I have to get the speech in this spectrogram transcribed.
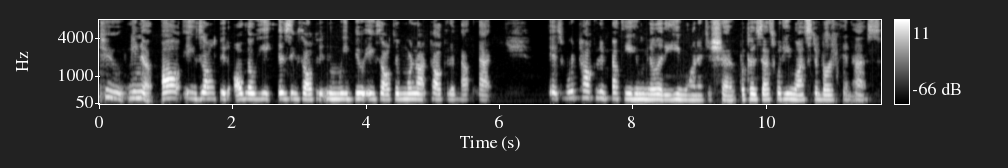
to, you know, all exalted, although he is exalted and we do exalt him. We're not talking about that it's we're talking about the humility he wanted to show because that's what he wants to birth in us.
